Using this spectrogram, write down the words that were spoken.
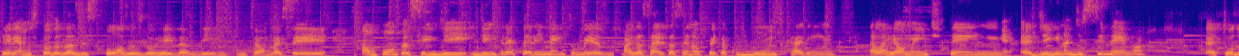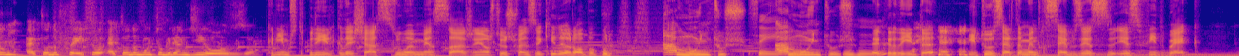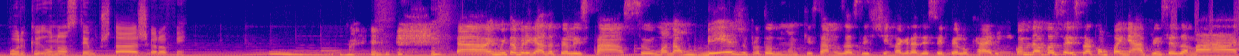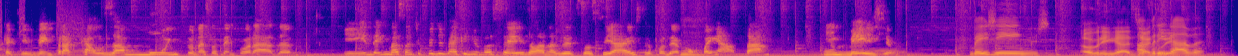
teremos todas as esposas do rei Davi. Então vai ser é um ponto assim de, de entretenimento mesmo. Mas a série está sendo feita com muito carinho. Ela realmente tem é digna de cinema é tudo, é tudo feito, é tudo muito grandioso. Queríamos te pedir que deixasses uma mensagem aos teus fãs aqui da Europa, porque há muitos, Sim. há muitos, uhum. acredita, e tu certamente recebes esse, esse feedback, porque o nosso tempo está a chegar ao fim. Ai, muito obrigada pelo espaço. Mandar um beijo para todo mundo que está nos assistindo, agradecer pelo carinho. Convidar vocês para acompanhar a Princesa Maca, que vem para causar muito nessa temporada. E deem bastante feedback de vocês lá nas redes sociais para poder acompanhar, tá? Um beijo. Beijinhos. Obrigado, Jacqueline. Obrigada.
